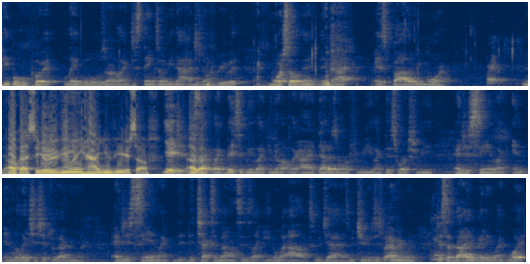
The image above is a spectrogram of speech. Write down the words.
people who put labels or like just things on me that I just don't agree with. More so than than that, it's bothering me more. right. You know? Okay, so you're reviewing how you view yourself. Yeah, just, just Okay. like like basically like you know like all right that doesn't work for me like this works for me and just seeing like in, in relationships with everyone and just seeing like the, the checks and balances like even with Alex with Jazz with you just with everyone Yeah. just evaluating like what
